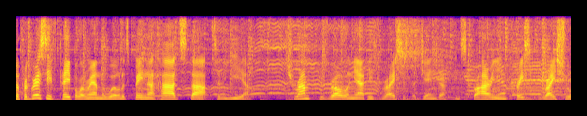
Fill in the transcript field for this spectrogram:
For progressive people around the world, it's been a hard start to the year. Trump is rolling out his racist agenda, inspiring increased racial,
